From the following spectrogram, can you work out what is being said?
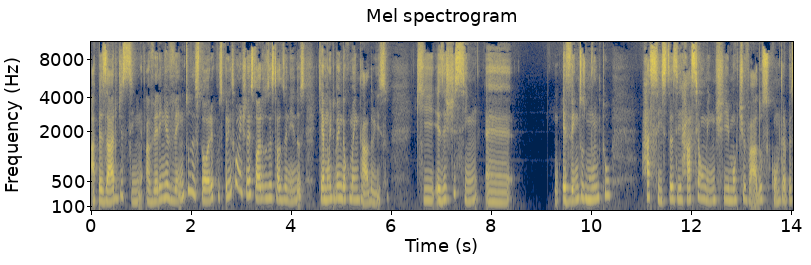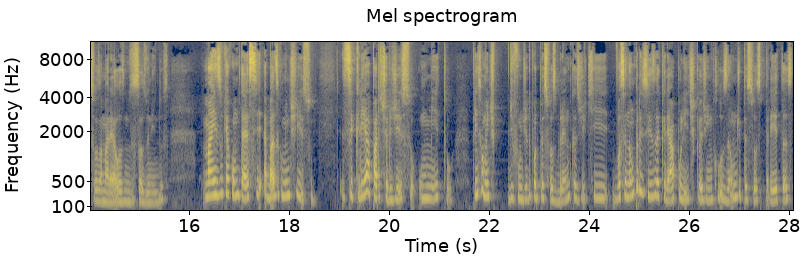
apesar de sim haverem eventos históricos, principalmente na história dos Estados Unidos, que é muito bem documentado isso, que existe sim é, eventos muito racistas e racialmente motivados contra pessoas amarelas nos Estados Unidos. Mas o que acontece é basicamente isso. Se cria a partir disso um mito, principalmente difundido por pessoas brancas, de que você não precisa criar políticas de inclusão de pessoas pretas,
